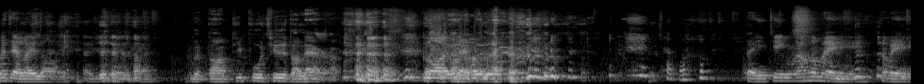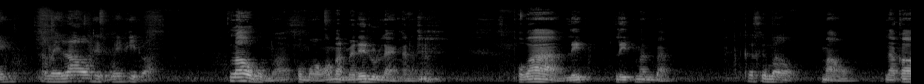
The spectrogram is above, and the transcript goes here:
มันจะลอยเออเยอะ เลยเหมือนตอนที่พูดชื่อตอนแรกอะครับลอยไปเลยๆแต่จริงๆแล้วทำไมทำไมทำไมเล่าถึงไม่ผิดวะเหล่าผมว่าผมมองว่ามันไม่ได้รุนแรงขนาดนั้นเพราะว่าลิตรลิตรมันแบบ ก็คือเมาเมา แล้วก็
